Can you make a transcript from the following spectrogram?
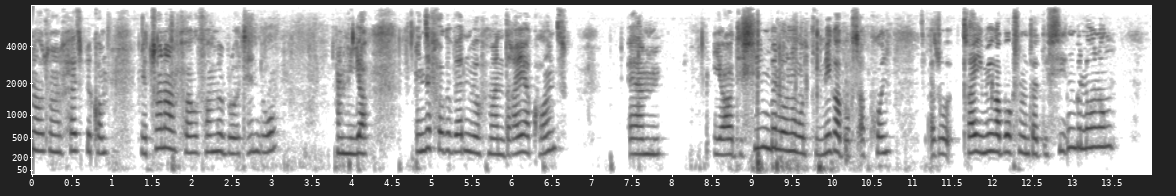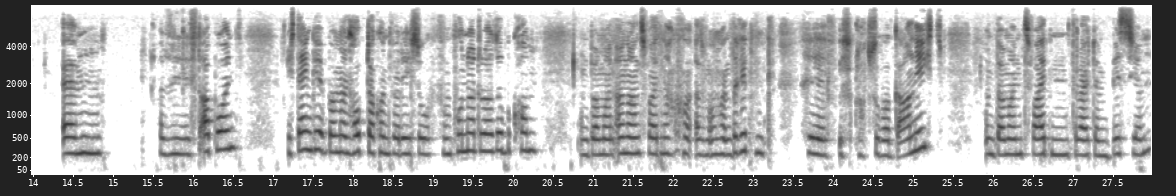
Leute und herzlich willkommen jetzt zu einer Folge von mir Nintendo. Ähm, ja, in dieser Folge werden wir auf meinen drei Accounts ähm, ja, die Season-Belohnung und die Megabox abholen. Also drei Megaboxen unter die Season-Belohnung. Ähm, also die Starpoints. Ich denke, bei meinem Hauptaccount werde ich so 500 oder so bekommen. Und bei meinem anderen zweiten Account, also bei meinem dritten, ich glaube sogar gar nichts. Und bei meinem zweiten vielleicht ein bisschen.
